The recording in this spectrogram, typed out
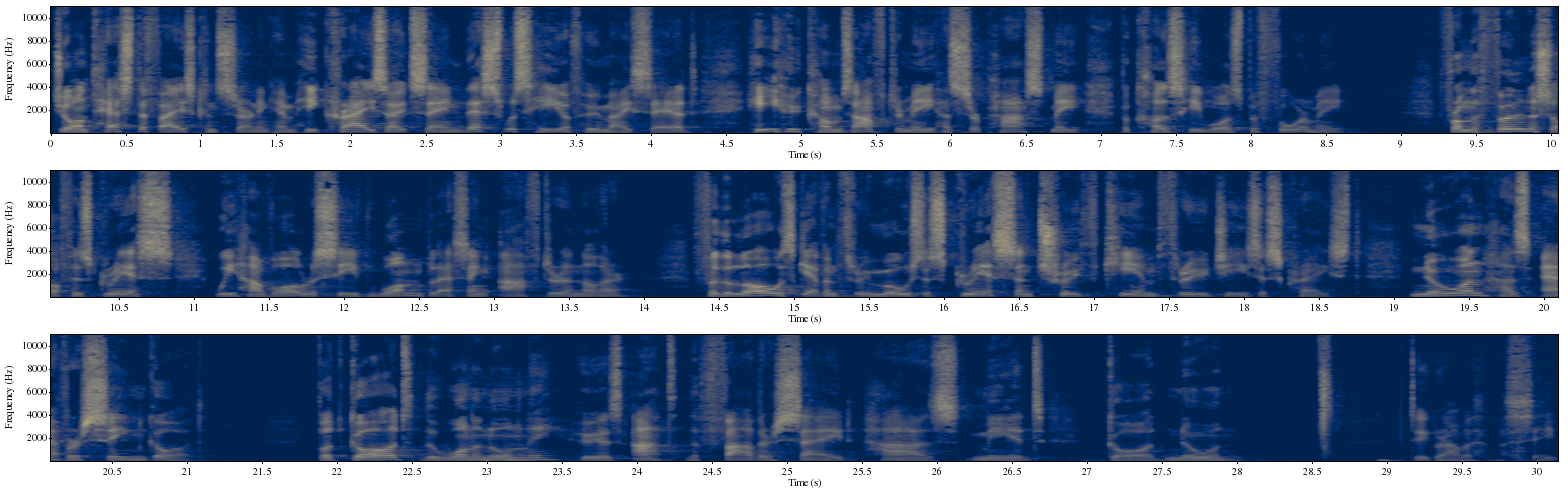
John testifies concerning him. He cries out, saying, This was he of whom I said, He who comes after me has surpassed me, because he was before me. From the fullness of his grace, we have all received one blessing after another. For the law was given through Moses, grace and truth came through Jesus Christ. No one has ever seen God, but God, the one and only, who is at the Father's side, has made God known do grab a, a seat.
